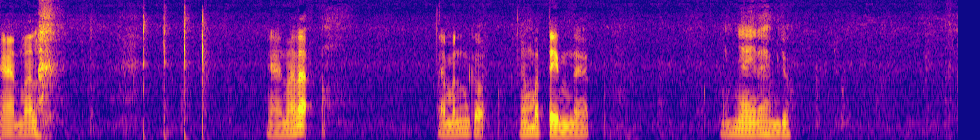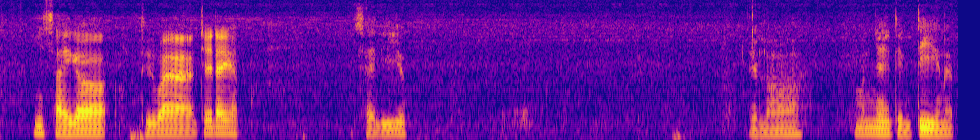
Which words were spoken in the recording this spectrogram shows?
งานมาแล้ว งานมาแล้ว แต่มันก็ยังมาเต็มนะครับยังใหญ่ได้ผมอยู่นิสัยก็ถือว่าใช้ได้ครับใส่ดีอยู่ เดี๋ยวรอมันใหญ่เต็มตีนะครับ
